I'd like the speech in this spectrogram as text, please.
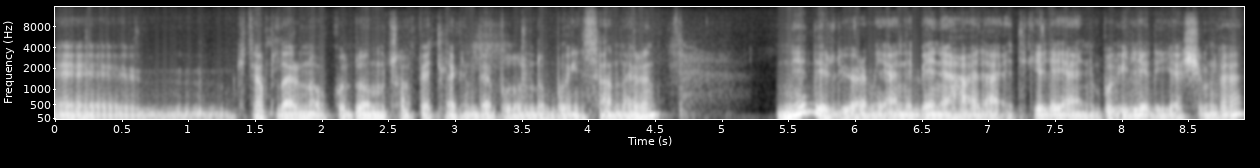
e, kitaplarını okuduğum, sohbetlerinde bulundum bu insanların. Nedir diyorum yani beni hala etkileyen bu ileri yaşımda?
